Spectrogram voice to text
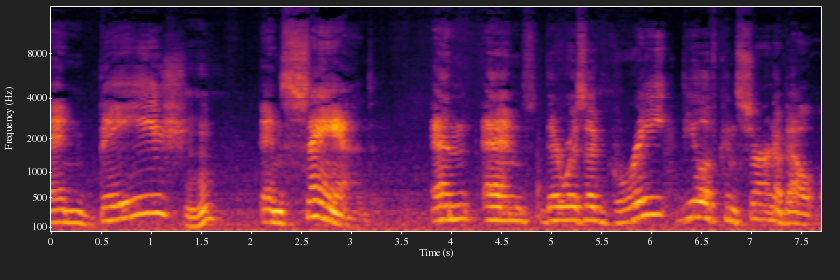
And beige Mm-hmm. and sand. And and there was a great deal of concern about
